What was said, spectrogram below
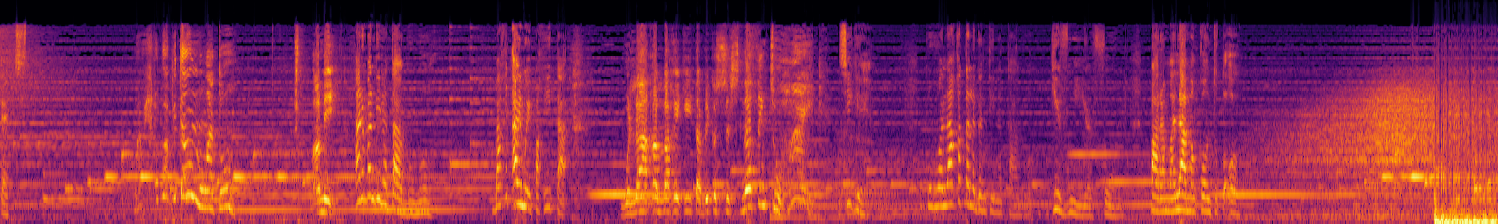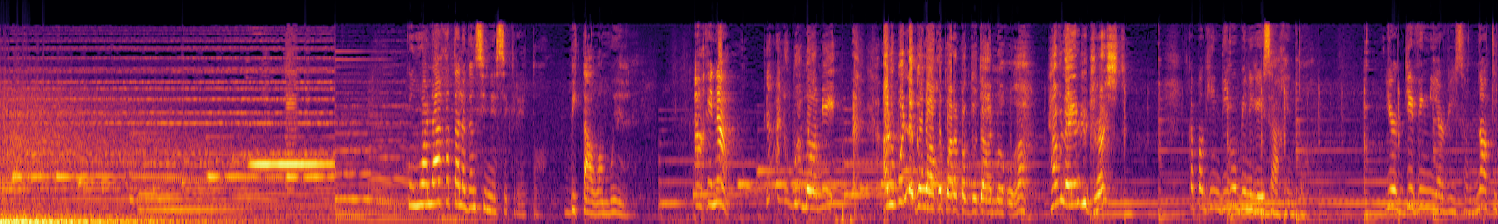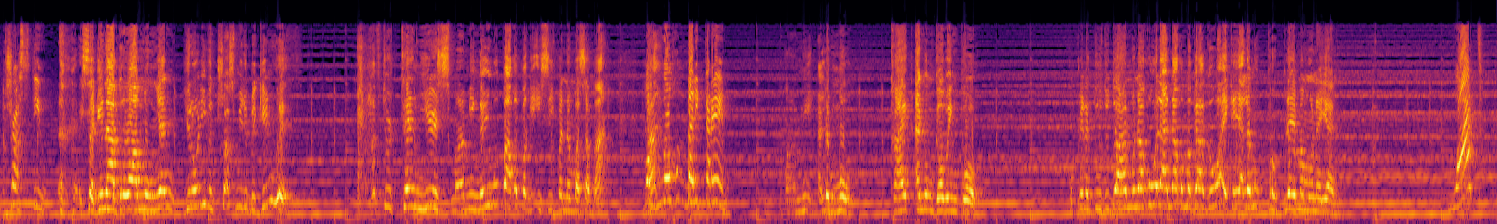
text. Mami, ano ba? Bitawan mo nga to. Mami, Ano bang tinatago mo? Bakit ayaw mo ipakita? wala kang makikita because there's nothing to hide. Sige, kung wala ka talagang tinatago, give me your phone para malaman ko ang totoo. Kung wala ka talagang sinisekreto, bitawan mo yan. Akin na! Ano ba, Mami? Ano ba nagawa ko para pagdudahan mo ako, ha? Haven't I trust? Kapag hindi mo binigay sa akin to, you're giving me a reason not to trust you. Sa ginagawa mong yan, you don't even trust me to begin with. After 10 years, Mami, ngayon mo pa ako pag-iisipan ng masama? Huwag mo akong baliktarin! Mami, alam mo, kahit anong gawin ko, kung pinagdududahan mo na ako, wala na akong magagawa eh. Kaya alam mo, problema mo na yan. What?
